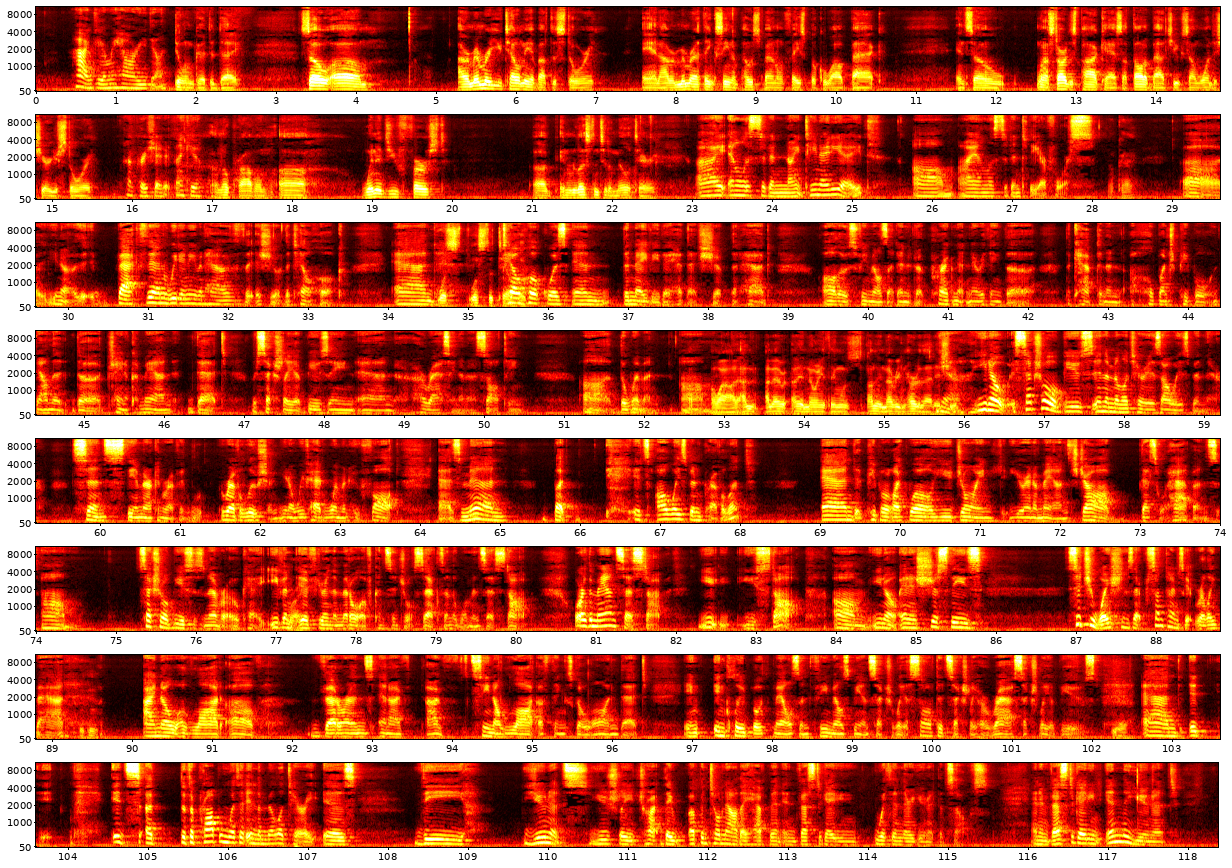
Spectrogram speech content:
Hi, Jeremy. How are you doing? Doing good today. So um, I remember you telling me about this story, and I remember I think seeing a post about it on Facebook a while back. And so when I started this podcast, I thought about you because I wanted to share your story. I appreciate it. Thank you. Oh, no problem. Uh, when did you first uh, enlist into the military? I enlisted in 1988. Um, I enlisted into the Air Force. Okay. Uh, you know, back then we didn't even have the issue of the tail hook. And What's what's the tail, tail hook? hook was in the Navy. They had that ship that had all those females that ended up pregnant and everything. The the captain and a whole bunch of people down the, the chain of command that were sexually abusing and harassing and assaulting uh, the women. Um, Oh wow, I, I, never, I didn't know anything was. I didn't never even heard of that issue. yeah, you know, sexual abuse in the military has always been there since the American Revo- Revolution. You know, we've had women who fought as men, but it's always been prevalent. And people are like, well, you joined, you're in a man's job. That's what happens. Um, sexual abuse is never okay, even Right. if you're in the middle of consensual sex and the woman says stop, or the man says stop. You you stop. Um, you know, and it's just these situations that sometimes get really bad. Mm-hmm. I know a lot of veterans, and I've I've seen a lot of things go on that in, include both males and females being sexually assaulted, sexually harassed, sexually abused, Yeah. and it, it it's a the, the problem with it in the military is the units usually try they up until now they have been investigating within their unit themselves and investigating in the unit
